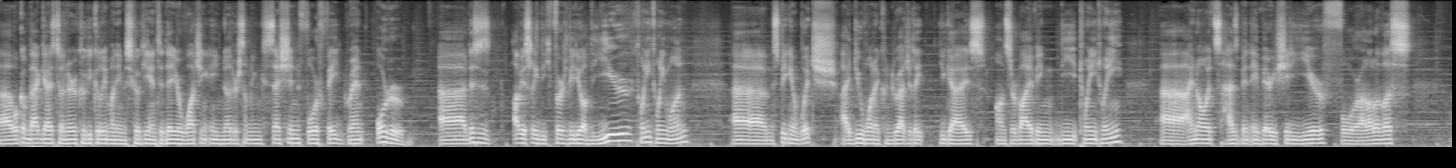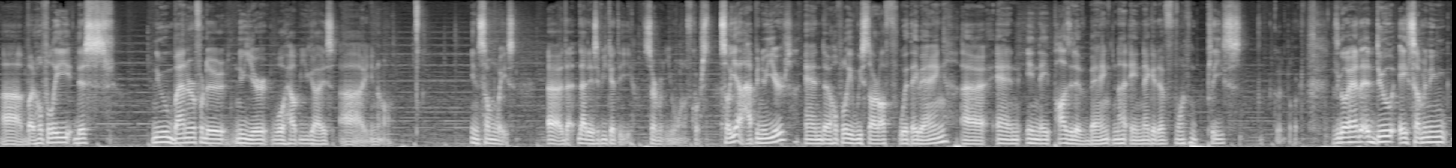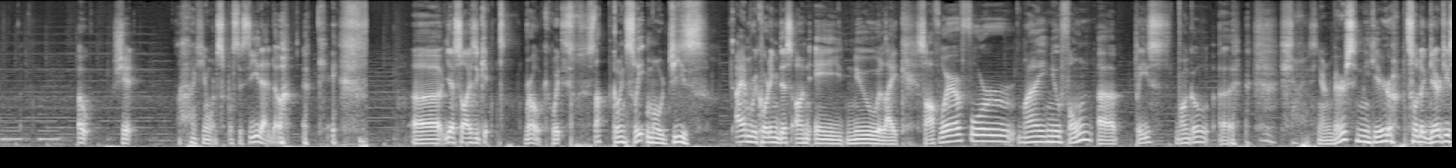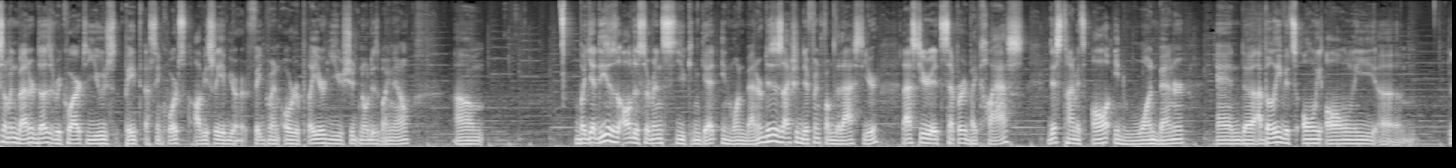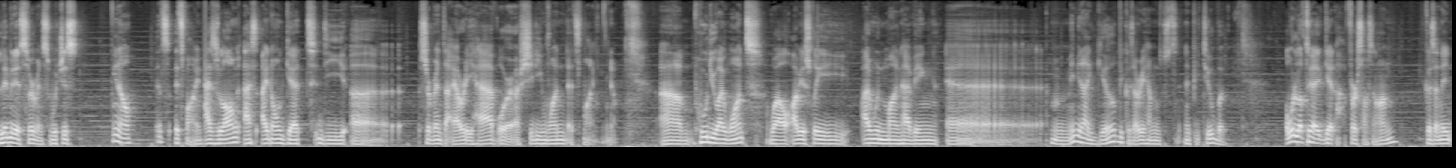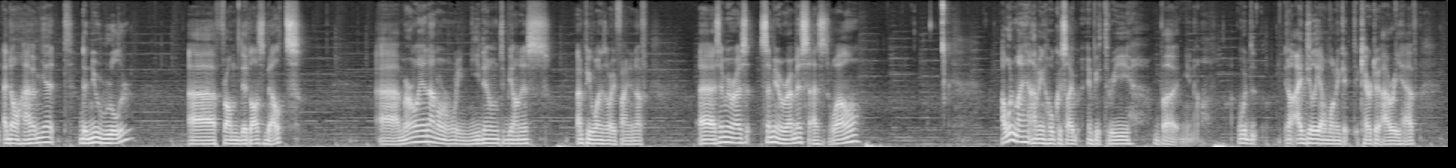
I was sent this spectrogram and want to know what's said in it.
Uh, welcome back guys to another Cookie Cooly. My name is Cookie and today you're watching another summoning session for Fate Grand Order. Uh, this is obviously the first video of the year, 2021. Um, speaking of which, I do want to congratulate you guys on surviving the 2020. Uh, I know it has been a very shitty year for a lot of us, uh, but hopefully this new banner for the new year will help you guys, uh, you know, in some ways. Uh, that, that is if you get the servant you want of course. So yeah happy new year's and uh, hopefully we start off with a bang uh, and in a positive bang not a negative one please. Good lord. Let's go ahead and do a summoning. Oh shit. You weren't supposed to see that though. Okay. Uh yeah so as you can bro wait stop going sleep mode jeez. I am recording this on a new like software for my new phone. Uh, please, Mongo, uh, you're embarrassing me here. So the guarantee summon banner does require to use paid Saint Quartz. Obviously, if you're a Fate Grand Order player, you should know this by now. Um, but yeah, these are all the servants you can get in one banner. This is actually different from the last year. Last year it's separated by class. This time it's all in one banner, and uh, I believe it's only only. Um, limited servants, which is, you know, it's it's fine as long as I don't get the uh, servant that I already have or a shitty one. That's fine, you know. Um, who do I want? Well, obviously, I wouldn't mind having uh, maybe not Gil because I already have NP2, but I would love to get first Hassan because I, I don't have him yet. The new ruler uh, from the Lost Belt. Uh, Merlin, I don't really need him to be honest. NP1 is already fine enough. Uh, Semiramis as well. I wouldn't mind having Hokusai NP3, but you know, would you know ideally I want to get the character I already have.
